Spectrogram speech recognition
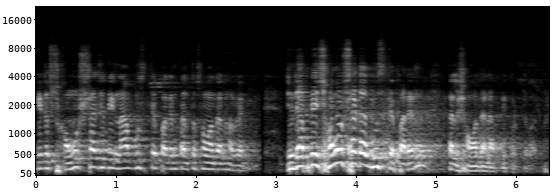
কিন্তু সমস্যা যদি না বুঝতে পারেন, তাহলে তো সমাধান হবে না। যদি আপনি সমস্যাটা বুঝতে পারেন, তাহলে সমাধান আপনি করতে পারবেন।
